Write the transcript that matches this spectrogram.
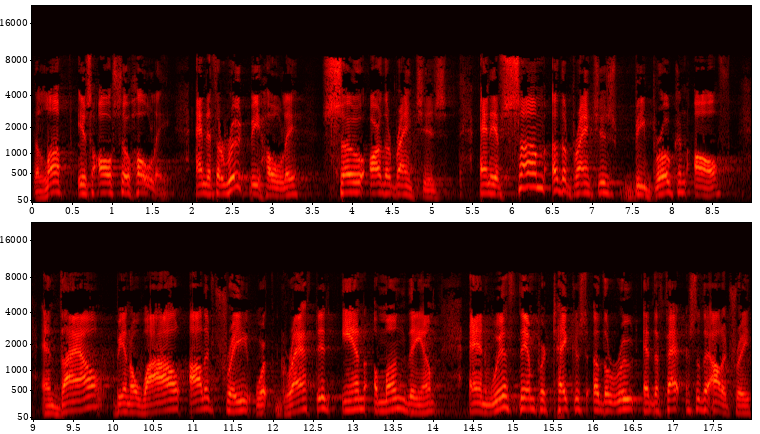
the lump is also holy. And if the root be holy, so are the branches. And if some of the branches be broken off, and thou, being a wild olive tree, wert grafted in among them, and with them partakest of the root and the fatness of the olive tree,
